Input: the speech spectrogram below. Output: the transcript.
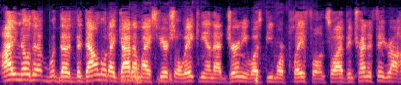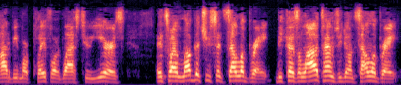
I know that the the download I got on my spiritual awakening on that journey was be more playful, and so I've been trying to figure out how to be more playful over the last two years And so I love that you said celebrate because a lot of times we don't celebrate.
